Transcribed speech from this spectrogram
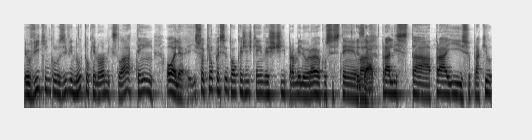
Eu vi que, inclusive, no Tokenomics lá tem. Olha, isso aqui é o percentual que a gente quer investir para melhorar o ecossistema, para listar, para isso, para aquilo.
